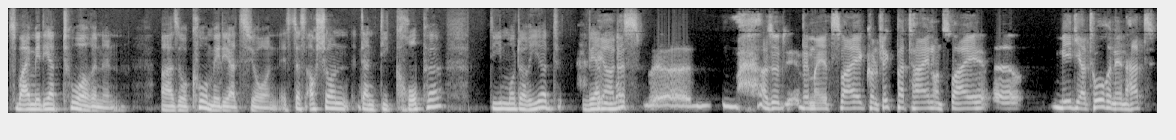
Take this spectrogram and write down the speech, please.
zwei Mediatorinnen, also Co-Mediation. Ist das auch schon dann die Gruppe, die moderiert werden ja, muss? Das, äh, also wenn man jetzt zwei Konfliktparteien und zwei äh, Mediatorinnen hat,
